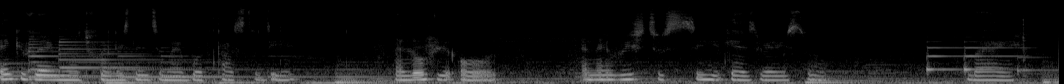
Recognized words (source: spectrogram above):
Thank you very much for listening to my podcast today. I love you all and I wish to see you guys very soon. Bye.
